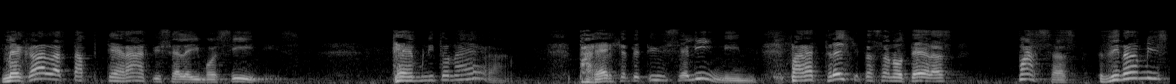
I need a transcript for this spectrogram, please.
Μεγάλα τα πτερά της ελεημοσύνης τέμνει τον αέρα. Παρέρχεται την σελήνη. Παρατρέχει τα σανωτέρας πάσας δυνάμεις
